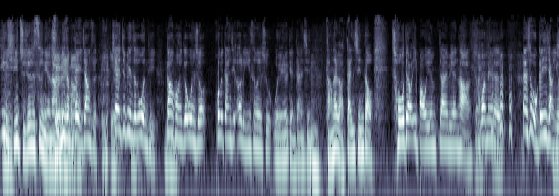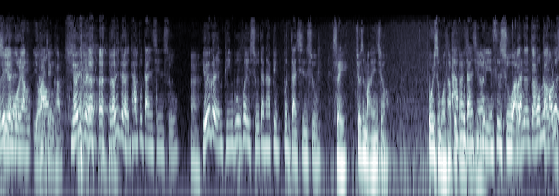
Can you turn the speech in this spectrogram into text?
预期值就是四年啊，你怎么可以这样子？现在就变这个问题。刚刚洪一哥问说。会不会担心二零一四会输？委员有点担心，党代表担心到抽掉一包烟在那边哈，外面的。但是我跟你讲，有一个人过量有害健康。有一个人，有一个人他不担心输。嗯，有一个人评估会输，但他并不担心输。谁？就是马英九。为什么他他不担心二零一四输啊？反正我们讨论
